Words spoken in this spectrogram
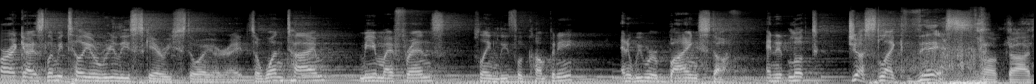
Alright guys, let me tell you a really scary story, alright? So one time, me and my friends playing Lethal Company, and we were buying stuff, and it looked just like this! Oh god.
